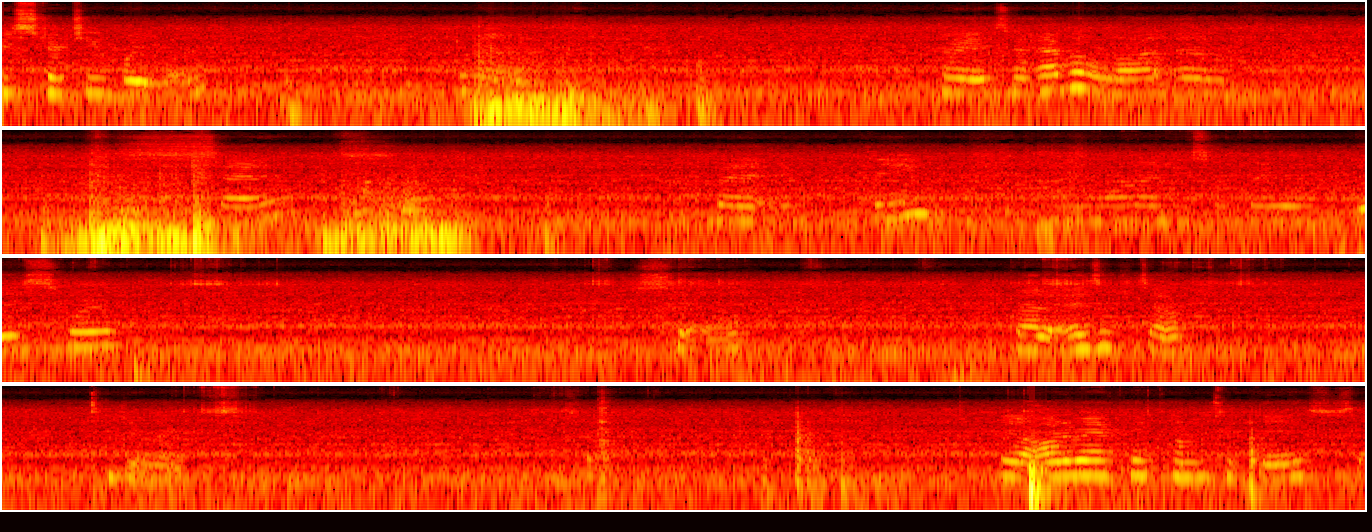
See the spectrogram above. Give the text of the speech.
very stretchy white one. Alright, so I have a lot of sets, but I think I want to do something with this one. So, got it as it's out. TJ Maxx. So, it automatically comes with this, so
